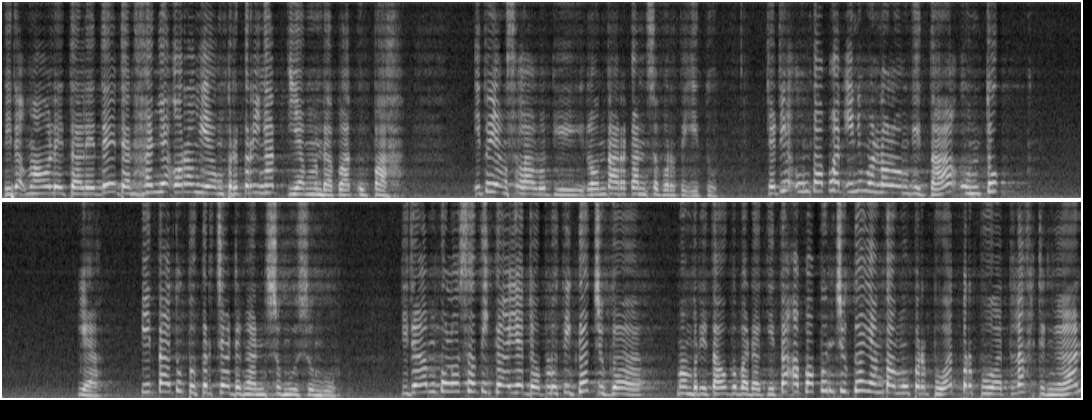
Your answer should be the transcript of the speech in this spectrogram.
Tidak mau leda-lede dan hanya orang yang berkeringat yang mendapat upah itu yang selalu dilontarkan seperti itu. Jadi ungkapan ini menolong kita untuk ya, kita itu bekerja dengan sungguh-sungguh. Di dalam Kolose 3 ayat 23 juga memberitahu kepada kita apa pun juga yang kamu perbuat, perbuatlah dengan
